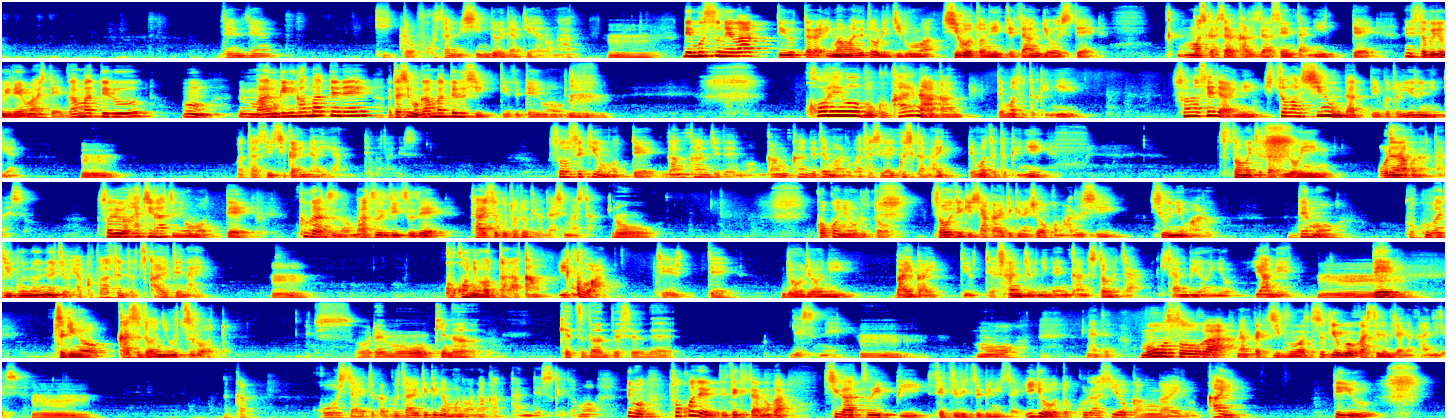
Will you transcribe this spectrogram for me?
全然、きっと副作用にしんどいだけやろうな。うんで、娘はって言ったら、今まで通り自分は仕事に行って残業して、もしかしたらカルチャーセンターに行って、で時々電話して、頑張ってる？うん。前向きに頑張ってね。私も頑張ってるし。って言って電話を切る。これを僕変えなあかんって思った時に、その世代に人は死ぬんだっていうことを言える人間、うん私しかいないやんって思ったんです。漱石を持って、がん患者でも、がん患者でもある私が行くしかないって思った時に、勤めてた病院、折れなくなったんですよ。それを8月に思って、9月の末日で退職届を出しました。おここにおると、正直社会的な評価もあるし、収入もある。でも、僕は自分の命を100%使えてない。ううんここにおったらあかん。行くわって言って、同僚にバイバイって言って32年間勤めた北の病院を辞めうんて、次の活動に移ろうと。それも大きな決断ですよねですね。うんもう、なんていうの、妄想がなんか自分を突き動かしてるみたいな感じですよ。うんなんか、こうしたいとか具体的なものはなかったんですけども、でもそこで出てきたのが4月1日設立日にした医療と暮らしを考える会っていう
